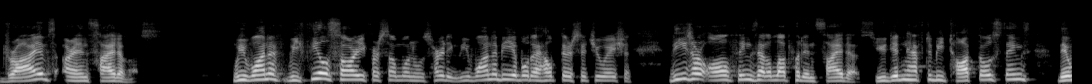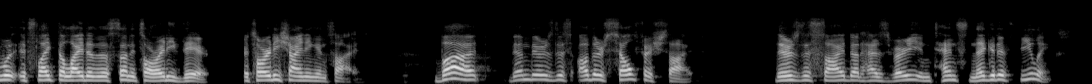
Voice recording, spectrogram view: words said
drives are inside of us. We want to, we feel sorry for someone who's hurting. We want to be able to help their situation. These are all things that Allah put inside us. You didn't have to be taught those things. They were, it's like the light of the sun. It's already there. It's already shining inside. But then there's this other selfish side. There's this side that has very intense negative feelings.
